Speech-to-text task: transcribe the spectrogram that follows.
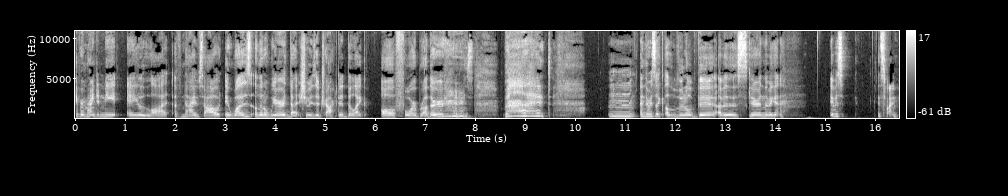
it reminded me a lot of Knives Out. It was a little weird that she was attracted to like all four brothers, but mm, and there was like a little bit of a scare in the beginning. It was, it's fine.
